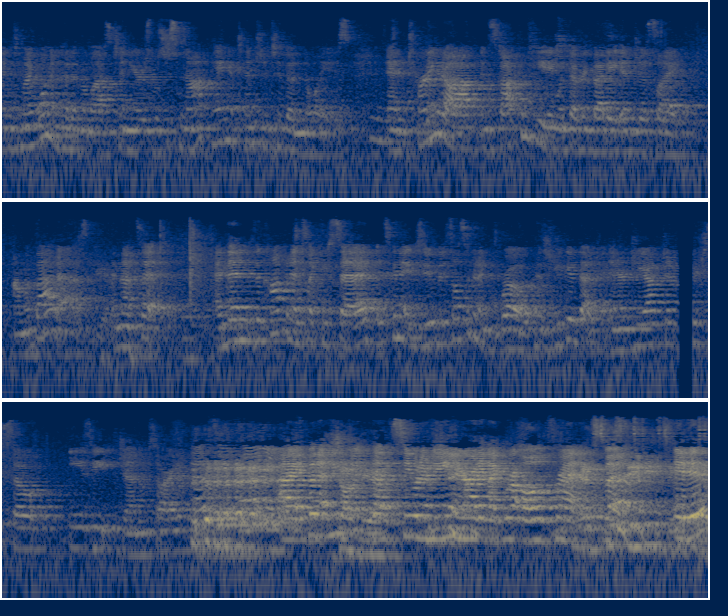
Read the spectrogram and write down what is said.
into my womanhood in the last ten years was just not paying attention to the noise mm-hmm. and turning it off and stop competing with everybody and just like I'm a badass and that's it. And then the confidence, like you said, it's going to exude, but it's also going to grow because you give that energy off. Jen, You're so easy, Jen. I'm sorry to I, but I mean, Sean, that, see what I mean? You're already like we're old friends, It's but it is,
